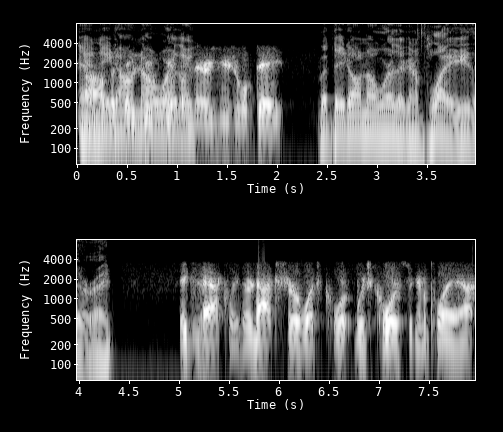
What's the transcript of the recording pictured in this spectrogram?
And Uh, they don't they know where they, their usual date. but they don't know where they're going to play either, right? Exactly. They're not sure which cour- which course they're going to play at.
